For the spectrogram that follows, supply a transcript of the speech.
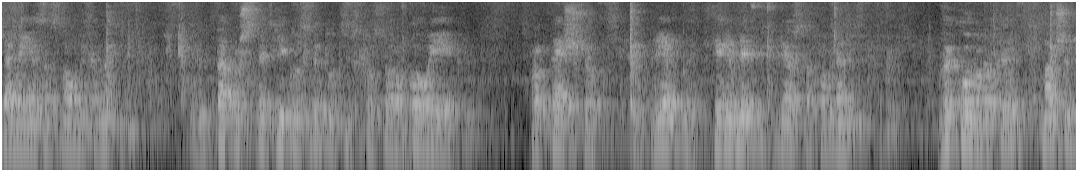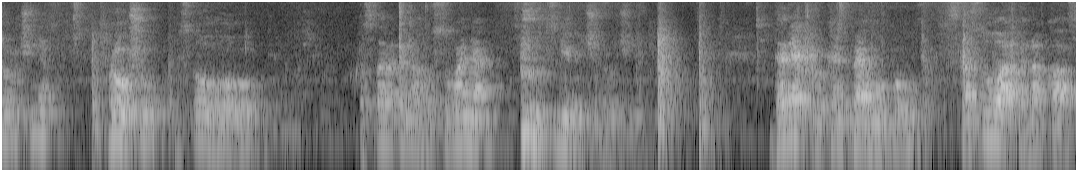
де ми є засновниками, також статті Конституції 140 про те, що керівник підприємства повинен виконувати наші доручення, прошу міського голову поставити на голосування слідуюче доручення директору КНП Лупову скасувати наказ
